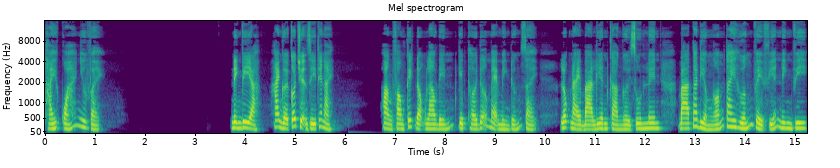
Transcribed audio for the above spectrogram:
thái quá như vậy. Ninh Vi à, hai người có chuyện gì thế này? Hoàng Phong kích động lao đến, kịp thời đỡ mẹ mình đứng dậy. Lúc này bà Liên cả người run lên, bà ta điểm ngón tay hướng về phía Ninh Vi,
